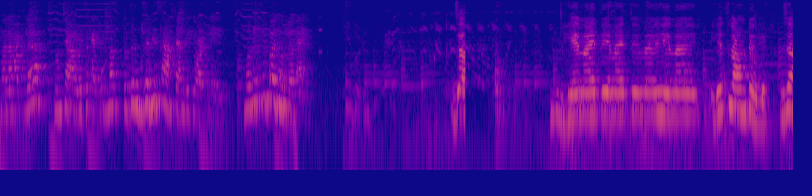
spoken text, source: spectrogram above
मला वाटलं तुमच्या आवडीचं काहीतरी मस्त झणझणी सांगते वाटले म्हणून मी बनवलं नाही. जा. हे नाही ते नाही ते नाही हे नाही. हेच लावून ठेवले. जा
